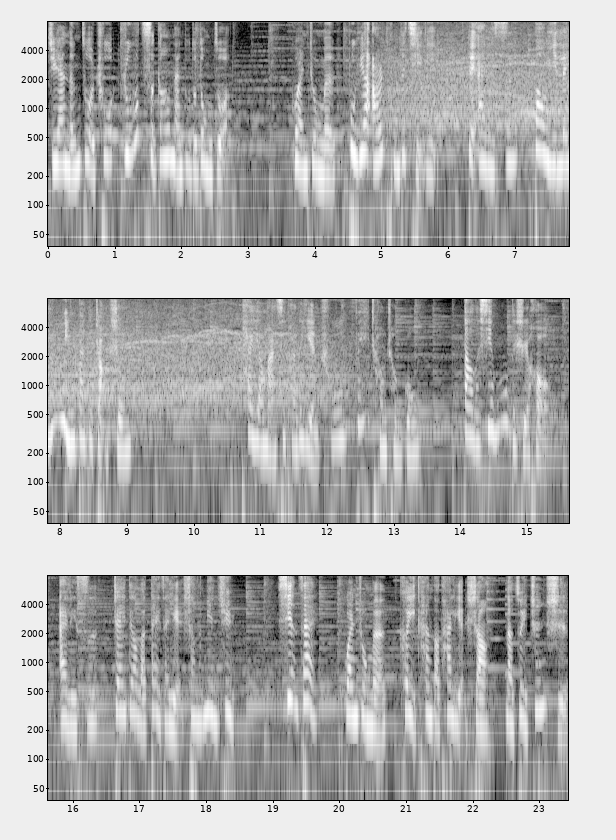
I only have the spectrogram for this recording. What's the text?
居然能做出如此高难度的动作。观众们不约而同的起立，对爱丽丝报以雷鸣般的掌声。太阳马戏团的演出非常成功。到了谢幕的时候，爱丽丝摘掉了戴在脸上的面具，现在观众们可以看到她脸上那最真实、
